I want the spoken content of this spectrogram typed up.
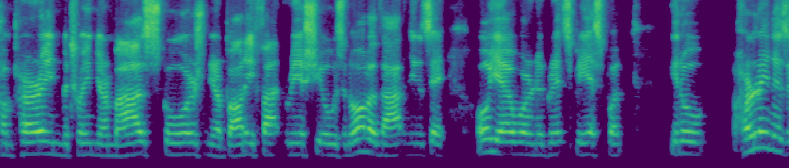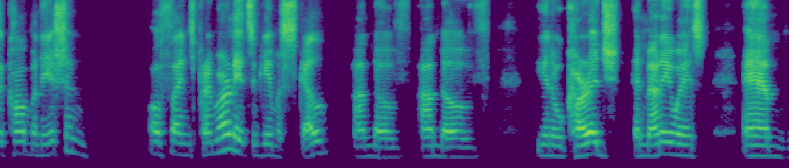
comparing between your mass scores and your body fat ratios and all of that, and you can say, oh yeah, we're in a great space. But you know, hurling is a combination of things. Primarily, it's a game of skill and of and of you know courage in many ways. Um,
